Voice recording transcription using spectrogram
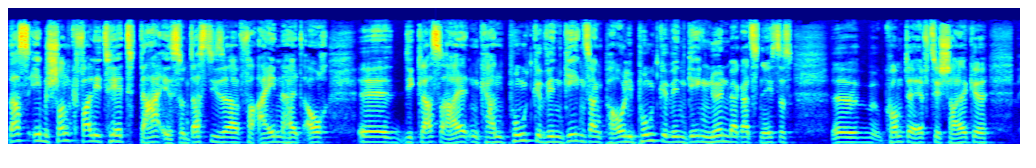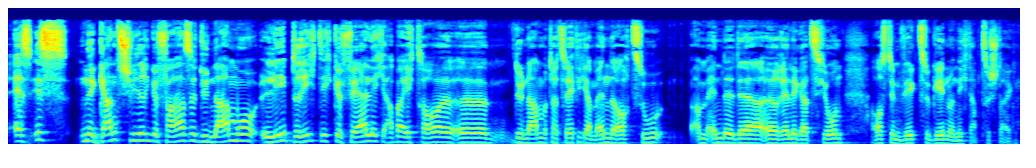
dass eben schon Qualität Qualität da ist und dass dieser Verein halt auch äh, die Klasse halten kann. Punktgewinn gegen St. Pauli, Punktgewinn gegen Nürnberg als nächstes äh, kommt der FC Schalke. Es ist eine ganz schwierige Phase. Dynamo lebt richtig gefährlich, aber ich traue äh, Dynamo tatsächlich am Ende auch zu, am Ende der äh, Relegation aus dem Weg zu gehen und nicht abzusteigen.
